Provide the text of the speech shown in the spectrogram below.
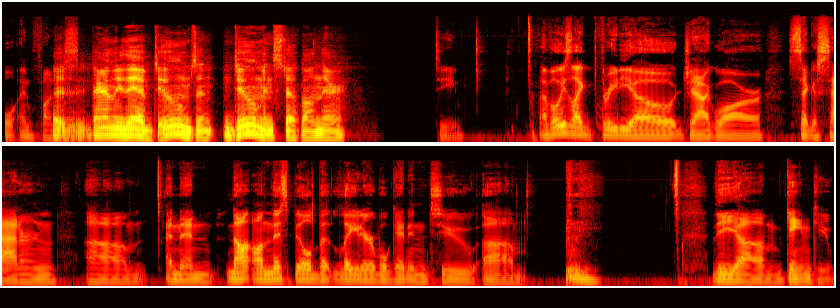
Cool And fun apparently they have Dooms and Doom and stuff on there. see. I've always liked 3DO, Jaguar, Sega Saturn, um, and then not on this build, but later we'll get into um, the um, GameCube.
